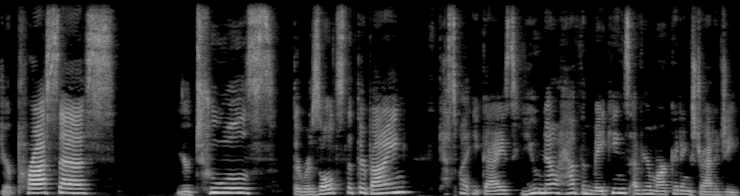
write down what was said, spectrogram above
your process, your tools, the results that they're buying. Guess what, you guys? You now have the makings of your marketing strategy.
